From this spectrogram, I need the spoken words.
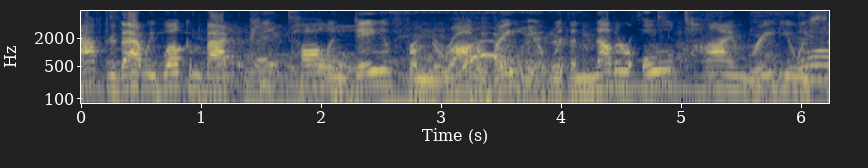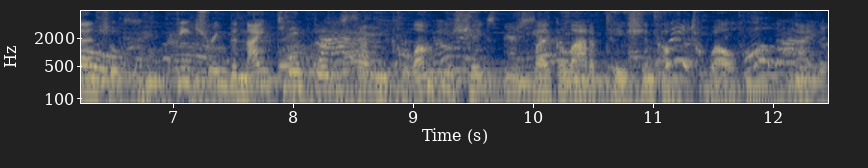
After that, we welcome back Pete, Paul, and Dave from Narada Radio with another old time radio essentials featuring the 1937 Columbia Shakespeare cycle adaptation of Twelfth Night,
